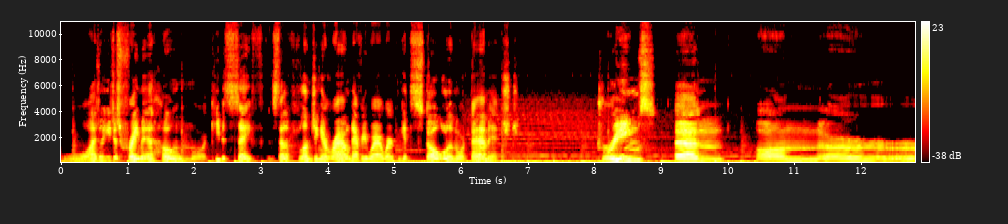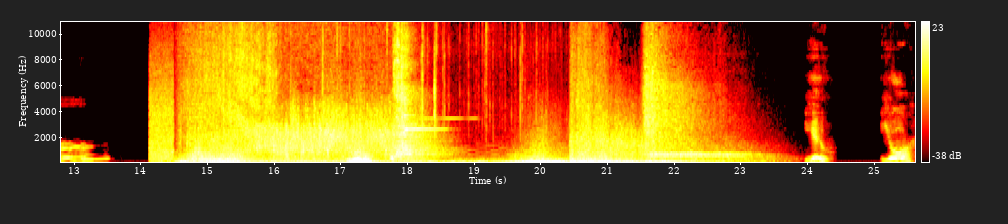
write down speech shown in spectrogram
Why don't you just frame it at home or keep it safe instead of lunging around everywhere where it can get stolen or damaged? Dreams and honor. You. You're.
